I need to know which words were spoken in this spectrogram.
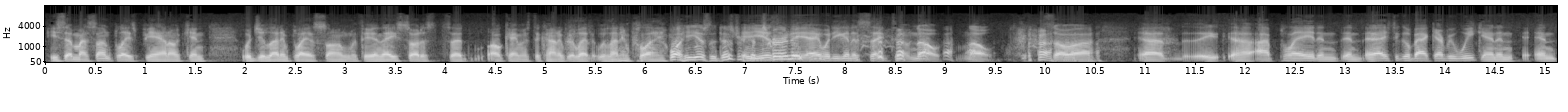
he said, "My son plays piano. Can would you let him play a song with you?" And they sort of said, "Okay, Mr. Connick, we'll let we'll let him play." Well, he is the district He is a attorney. DA. What are you going to say to him? No, no. So uh, uh, uh, I played, and, and, and I used to go back every weekend, and, and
